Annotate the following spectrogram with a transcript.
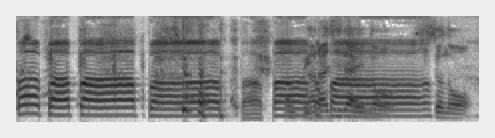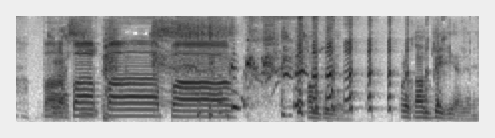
パパパパパパパ奈良時代の人の暮らし。パパパパ完璧やね。これ完璧やね。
